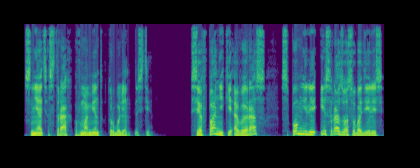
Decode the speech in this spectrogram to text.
снять страх в момент турбулентности. Все в панике, а вы раз — вспомнили и сразу освободились,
